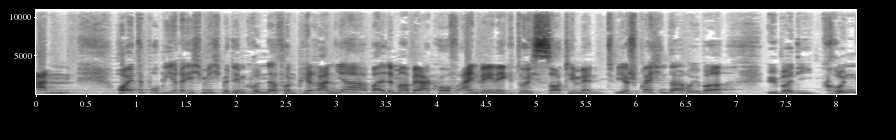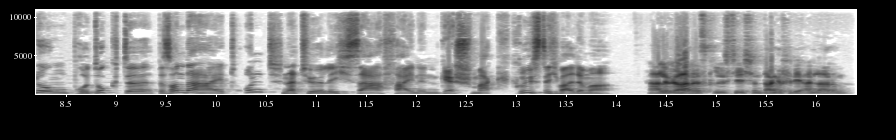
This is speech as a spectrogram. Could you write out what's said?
an. Heute probiere ich mich mit dem Gründer von Piranha, Waldemar Berghoff, ein wenig durchs Sortiment. Wir sprechen darüber, über die Gründung, Produkte, Besonderheit und natürlich saarfeinen Geschmack. Grüß dich, Waldemar. Hallo Johannes, grüß dich und danke für die Einladung.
